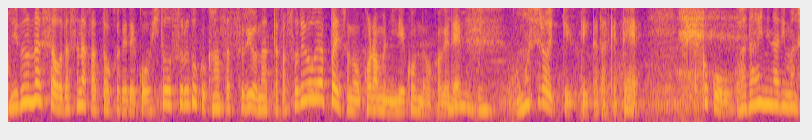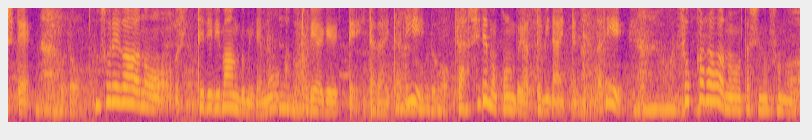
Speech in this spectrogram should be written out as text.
自分らしさを出せなかったおかげでこう人を鋭く観察するようになったからそれをやっぱりそのコラムに入れ込んだおかげで、うん面白いって言っていただけて結構こう話題になりましてうんなるほど。それがあのテレビ番組でもあの取り上げていただいたり雑誌でも今度やってみないってなったりそこからあの私のその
